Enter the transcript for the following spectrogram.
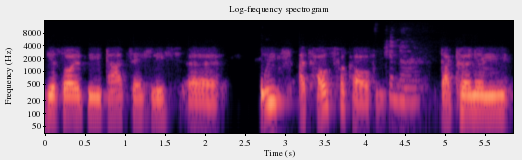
wir sollten tatsächlich äh, uns als Haus verkaufen. Genau. Da können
